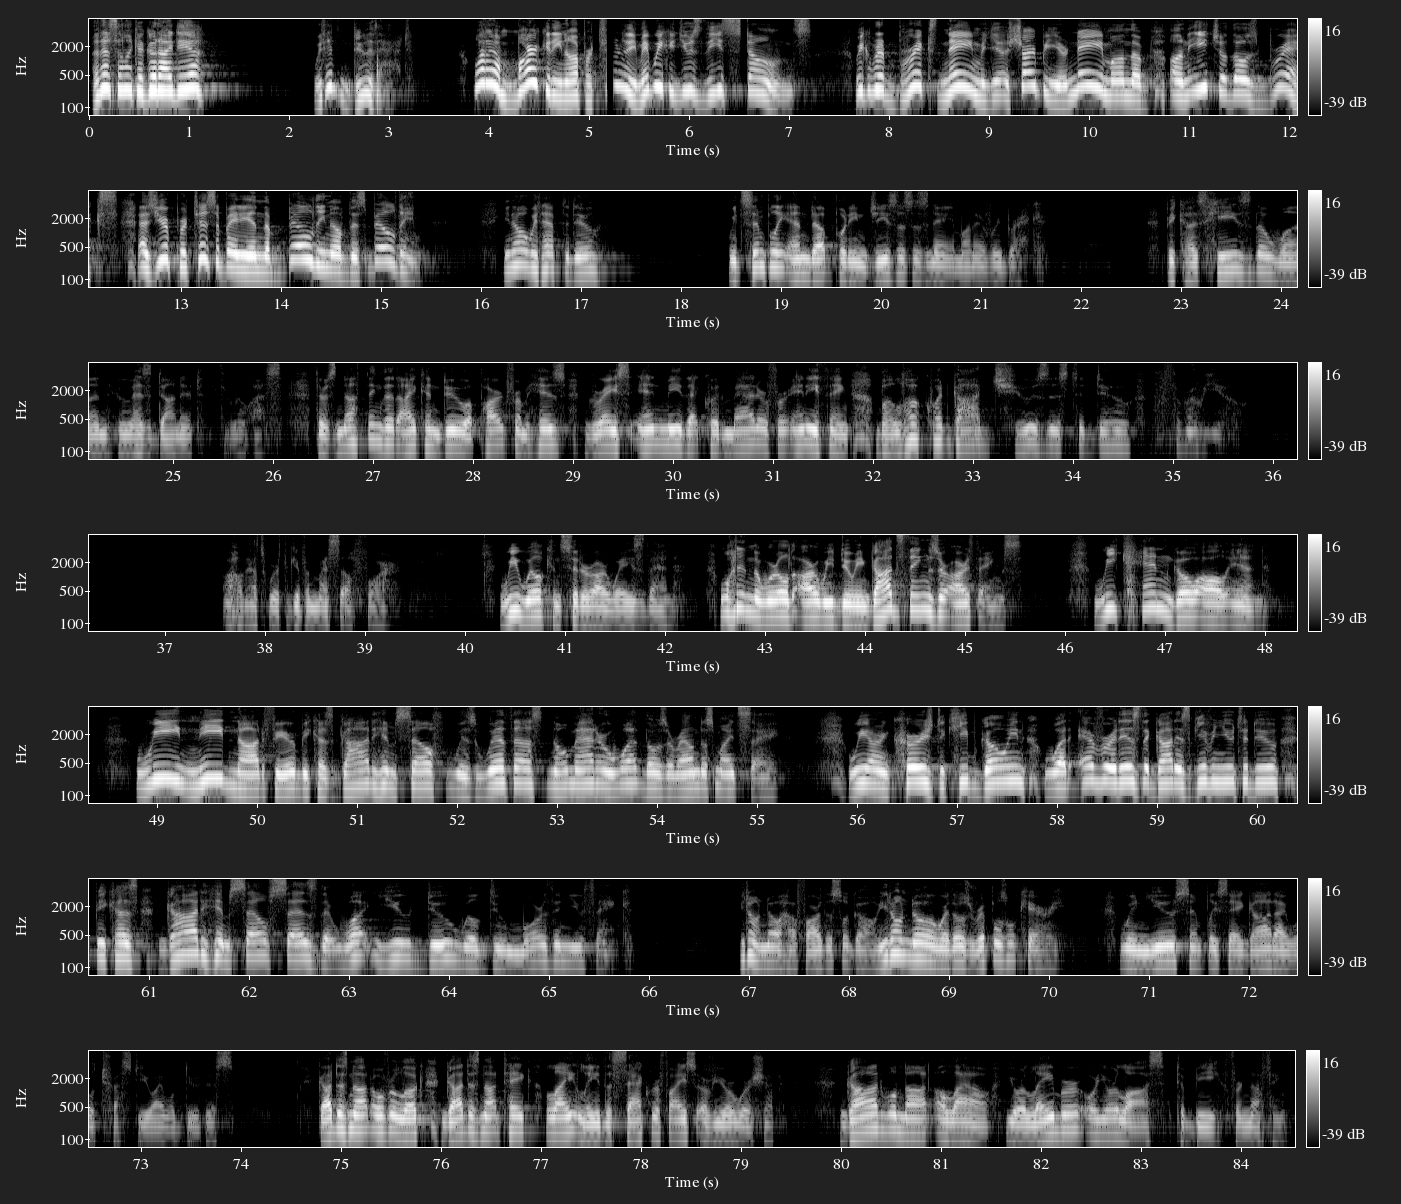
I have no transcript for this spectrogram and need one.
Doesn't that sound like a good idea? We didn't do that. What a marketing opportunity. Maybe we could use these stones. We could put bricks, name, Sharpie, your name on, the, on each of those bricks as you're participating in the building of this building. You know what we'd have to do? We'd simply end up putting Jesus' name on every brick. Because He's the one who has done it through us. There's nothing that I can do apart from His grace in me that could matter for anything. But look what God chooses to do through you. Oh, that's worth giving myself for. We will consider our ways then. What in the world are we doing? God's things or our things? We can go all in. We need not fear because God Himself is with us no matter what those around us might say. We are encouraged to keep going, whatever it is that God has given you to do, because God Himself says that what you do will do more than you think. You don't know how far this will go, you don't know where those ripples will carry. When you simply say, God, I will trust you, I will do this. God does not overlook, God does not take lightly the sacrifice of your worship. God will not allow your labor or your loss to be for nothing.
